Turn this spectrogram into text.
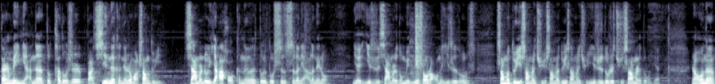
但是每年呢，都他都是把新的肯定是往上堆，下面都压好，肯定都都十十来年了那种，也一直下面都没没烧着呢，一直都上面堆上面取，上面堆上面取，一直都是取上面的东西。然后呢，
